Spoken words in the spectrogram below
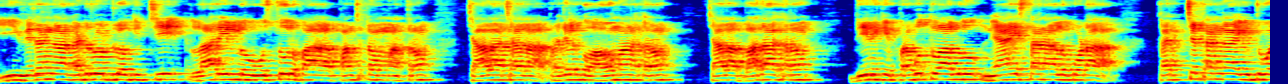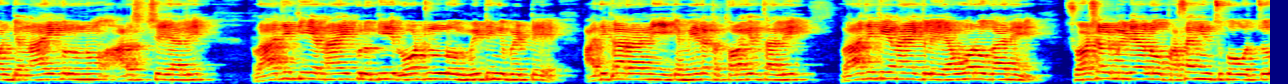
ఈ విధంగా నడి రోడ్లోకి ఇచ్చి లారీల్లో వస్తువులు పా పంచటం మాత్రం చాలా చాలా ప్రజలకు అవమానకరం. చాలా బాధాకరం. దీనికి ప్రభుత్వాలు న్యాయస్థానాలు కూడా ఖచ్చితంగా ఇటువంటి నాయకులను అరెస్ట్ చేయాలి. రాజకీయ నాయకులకి రోడ్లలో మీటింగ్ పెట్టే అధికారాన్ని ఇక మీదట తొలగించాలి. రాజకీయ నాయకులు ఎవ్వరూ కానీ సోషల్ మీడియాలో ప్రసంగించుకోవచ్చు.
